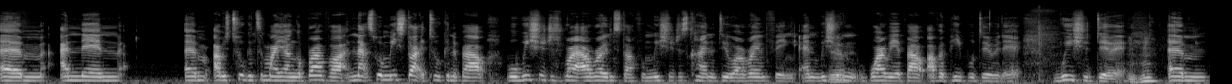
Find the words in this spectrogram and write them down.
Um, and then um, I was talking to my younger brother, and that's when we started talking about, well, we should just write our own stuff and we should just kind of do our own thing and we shouldn't worry about other people doing it. We should do it. Um,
